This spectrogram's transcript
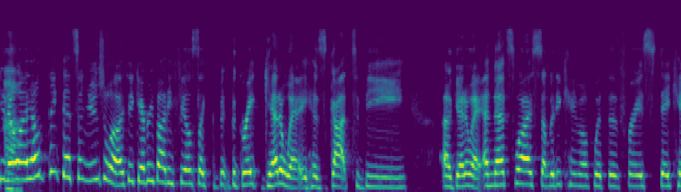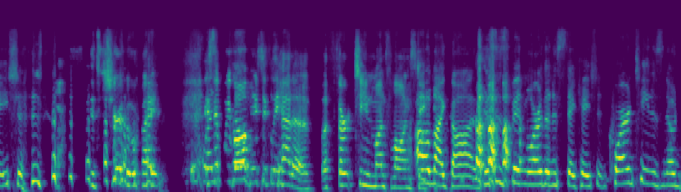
You know, uh, I don't think that's unusual. I think everybody feels like the, the great getaway has got to be a getaway. And that's why somebody came up with the phrase staycation. yes, it's true, right? Like, Except we've all basically had a, a 13 month long staycation. Oh my God. This has been more than a staycation. Quarantine is no,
